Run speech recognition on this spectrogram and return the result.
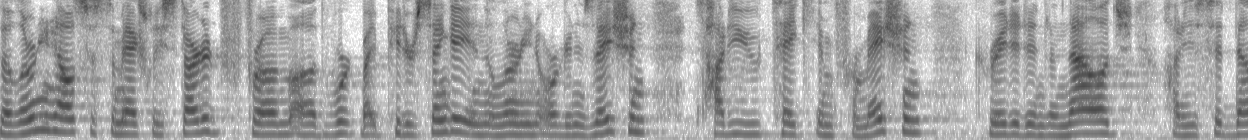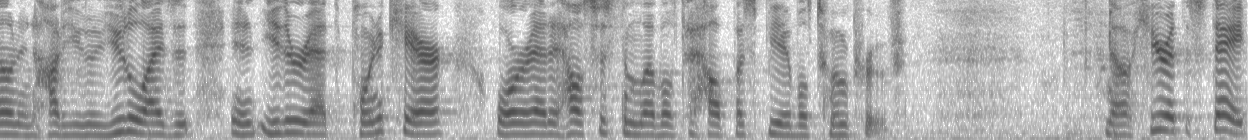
the learning health system actually started from uh, the work by Peter Senge in the learning organization. It's how do you take information, create it into knowledge, how do you sit down and how do you utilize it in, either at the point of care or at a health system level to help us be able to improve. Now, here at the state,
